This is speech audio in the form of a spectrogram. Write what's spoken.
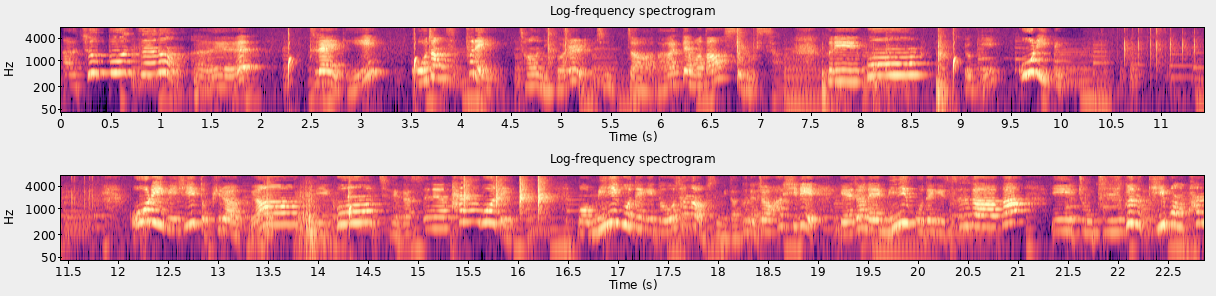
아, 첫 번째는 에, 드라이기 고정 스프레이. 저는 이거를 진짜 나갈 때마다 쓰고 있어요. 그리고 여기 꼬리빗. 꼬리빗이 또 필요하고요. 그리고 제가 쓰는 판고데기. 뭐 미니 고데기도 상관없습니다. 근데 저 확실히 예전에 미니 고데기 쓰다가 이 좀 굵은 기본 판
